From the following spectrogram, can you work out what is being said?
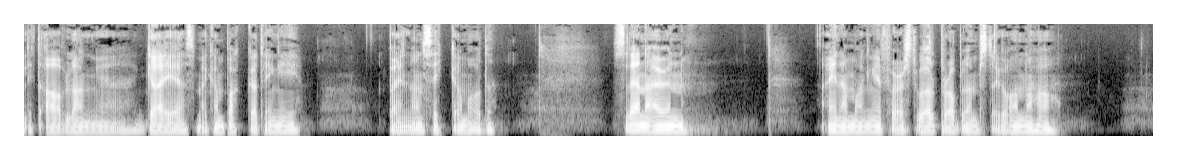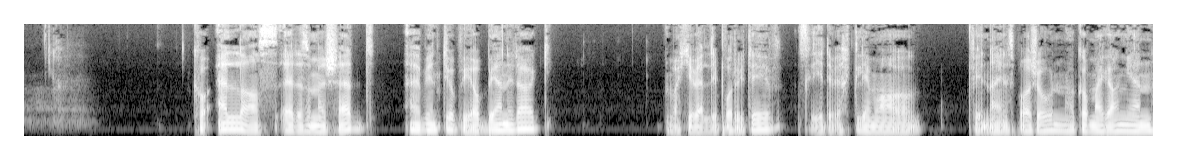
litt avlang eh, greie som jeg kan pakke ting i på en eller annen sikker måte. Så den er òg en, en av mange first world problems det går an å ha. Hva ellers er det som har skjedd? Jeg begynte jo på jobb igjen i dag. Var ikke veldig produktiv. Sliter virkelig med å finne inspirasjon og komme i gang igjen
